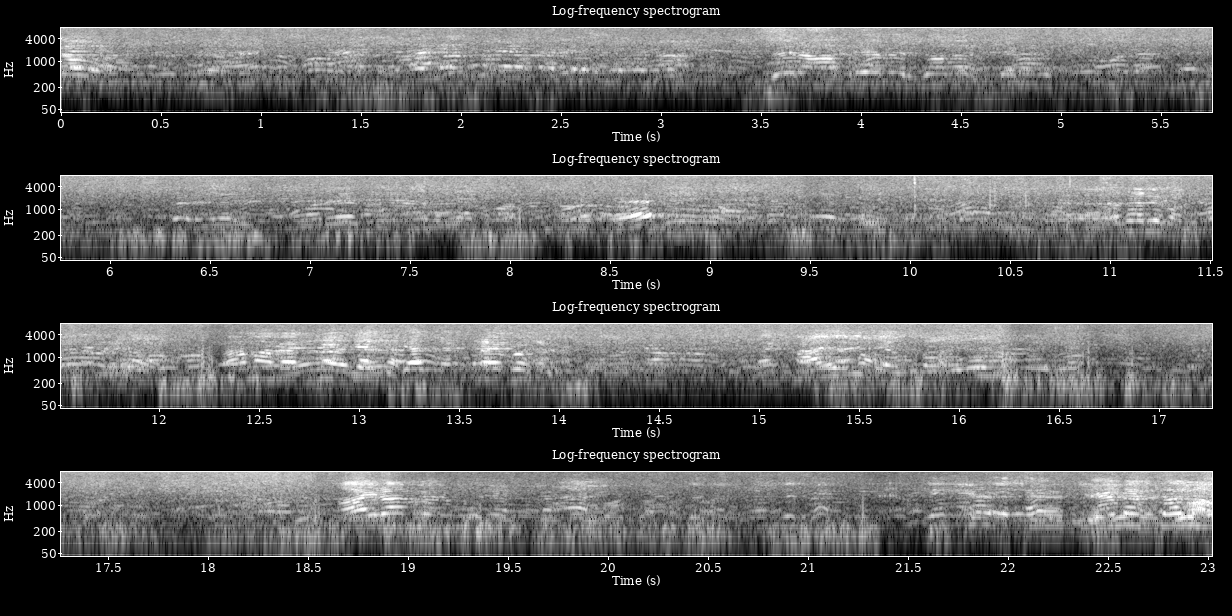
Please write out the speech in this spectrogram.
tamam. Ver abiye ver. Sonra Tamam ekmek geldi. Gel ekmeğe koy. Ayran ver. Yemek tamam.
